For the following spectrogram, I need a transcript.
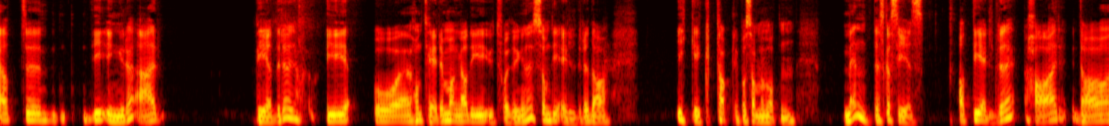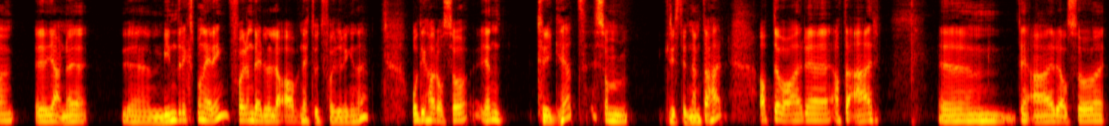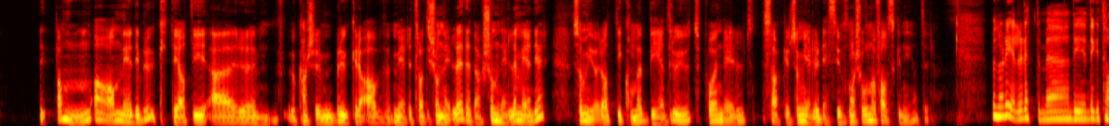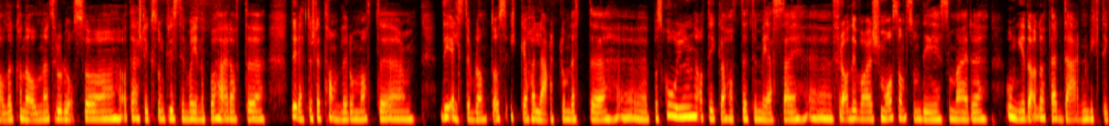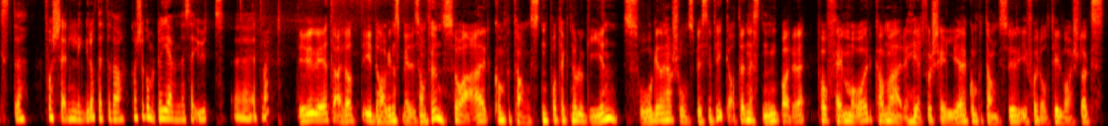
at de yngre er bedre i å håndtere mange av de utfordringene som de eldre da ikke takler på samme måten. Men det skal sies at de eldre har da gjerne mindre eksponering for en del av nettutfordringene. Og de har også en trygghet, som Kristin nevnte her, at det, var, at det er Det er altså annen, annen mediebruk. Det at de er kanskje brukere av mer tradisjonelle, redaksjonelle medier, som gjør at de kommer bedre ut på en del saker som gjelder desinformasjon og falske nyheter. Men når det gjelder dette med de digitale kanalene, tror du også at det er slik som Kristin var inne på her, at eh, det rett og slett handler om at eh, de eldste blant oss ikke har lært om dette eh, på skolen, at de ikke har hatt dette med seg fra de var små, sånn som de som er unge i dag, at det er der den viktigste forskjellen ligger, og at dette da kanskje kommer til å jevne seg ut etter hvert? Det vi vet er at I dagens mediesamfunn så er kompetansen på teknologien så generasjonsspesifikk at det nesten bare på fem år kan være helt forskjellige kompetanser i forhold til hva slags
